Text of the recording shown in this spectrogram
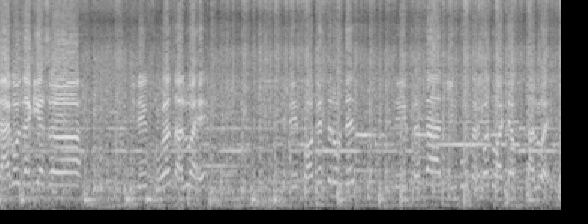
जागोजागी असं तिथे सोहळा चालू आहे. तिथे स्वागत तर होते. ते प्रसाद लिंबू सरबत वाटप चालू आहे.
